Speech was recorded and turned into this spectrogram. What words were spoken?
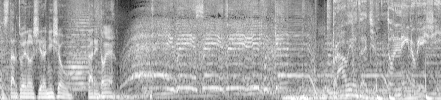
že startuje další ranní show. Tady to je. Právě teď. To nejnovější.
